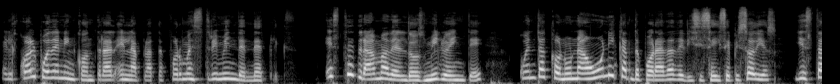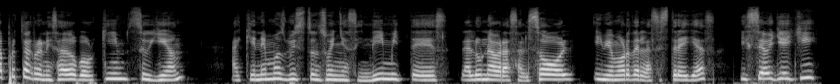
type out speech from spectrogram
el cual pueden encontrar en la plataforma streaming de Netflix. Este drama del 2020 cuenta con una única temporada de 16 episodios y está protagonizado por Kim Soo-yeon, a quien hemos visto en Sueñas sin Límites, La Luna Abraza al Sol y Mi Amor de las Estrellas, y Seo Ye-ji,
